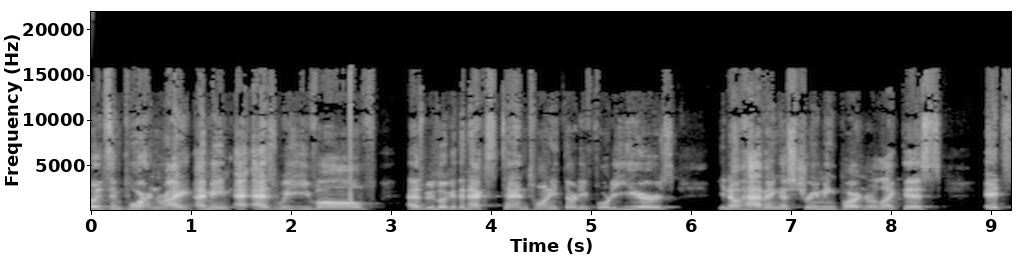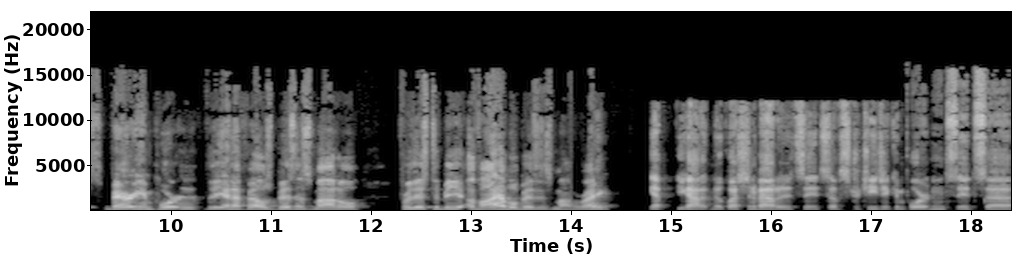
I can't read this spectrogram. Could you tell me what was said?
but it's important, right? I mean, as we evolve, as we look at the next 10, 20, 30, 40 years, you know, having a streaming partner like this, it's very important for the NFL's business model for this to be a viable business model, right? Yep, you got it. No question about it. It's it's of strategic importance. It's uh,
